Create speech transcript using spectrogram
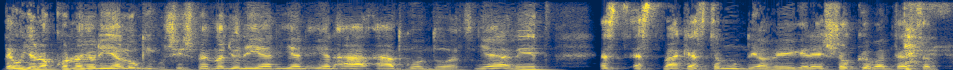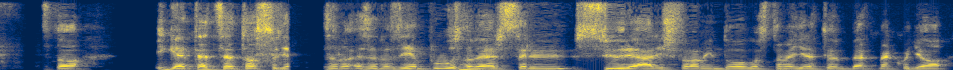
de ugyanakkor nagyon ilyen logikus is, mert nagyon ilyen, ilyen, ilyen átgondolt nyelvét, ezt, ezt már kezdtem unni a végére, és sokkal tetszett ezt a, igen, tetszett az, hogy ezen, a, ezen az ilyen prózaverszerű, szürreális valamin dolgoztam egyre többet, meg hogy a,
